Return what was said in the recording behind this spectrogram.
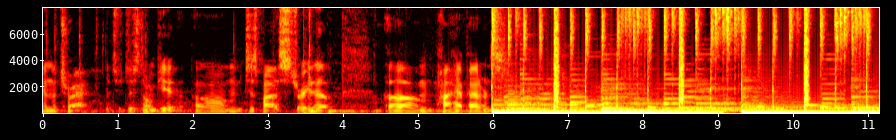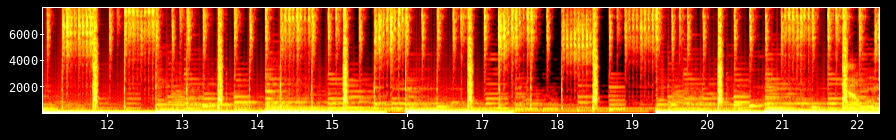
in the track that you just don't get um, just by straight up um, hi-hat patterns. Now we'll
